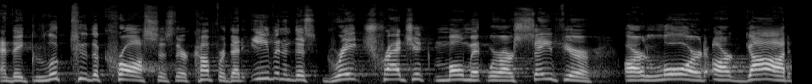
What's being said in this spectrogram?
And they looked to the cross as their comfort, that even in this great tragic moment where our Savior our Lord, our God,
